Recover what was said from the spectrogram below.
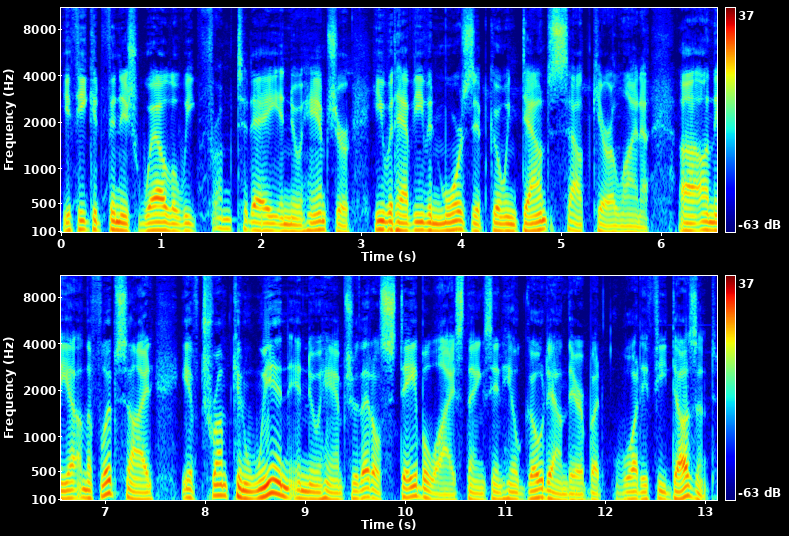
if he could finish well a week from today in New Hampshire, he would have even more zip going down to South Carolina. Uh, on the on the flip side, if Trump can win in New Hampshire, that'll stabilize things and he'll go down there. But what if he doesn't?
